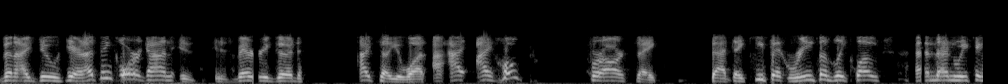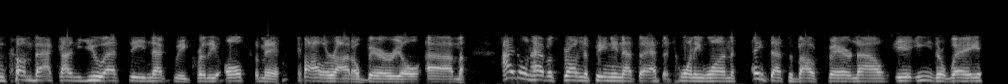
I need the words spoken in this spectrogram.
than I do here. And I think Oregon is is very good. I tell you what, I, I, I hope for our sake that they keep it reasonably close, and then we can come back on USC next week for the ultimate Colorado burial. Um, I don't have a strong opinion at the at the 21. I think that's about fair now. E- either way,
